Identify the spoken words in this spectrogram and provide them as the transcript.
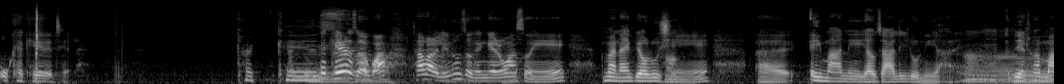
ပိုခက်ခဲတယ်ထင်လဲခက်ခဲခက်ခဲရဆိုတော့ကွာထားပါလေလင်းလို့ဆိုငယ်ငယ်တော့ဆိုရင်အမှန်တိုင်းပြောလို့ရှိရင်အဲအိမ်မနေယောက်ျားလေးလိုနေရတယ်အပြင်ထွက်မှ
